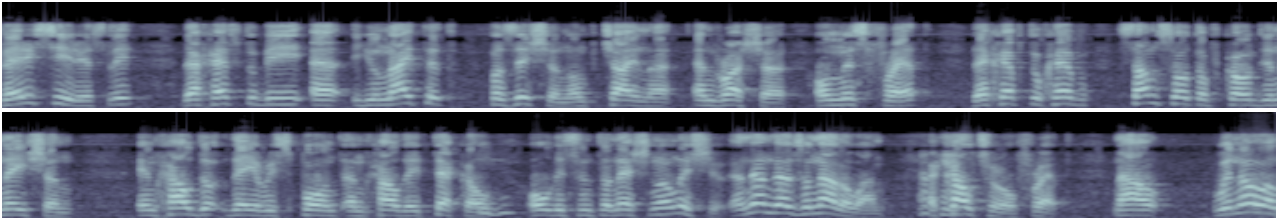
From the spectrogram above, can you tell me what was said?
very seriously. There has to be a united position of China and Russia on this threat. They have to have some sort of coordination in how they respond and how they tackle mm -hmm. all this international issue. And then there's another one, okay. a cultural threat. Now, we know a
